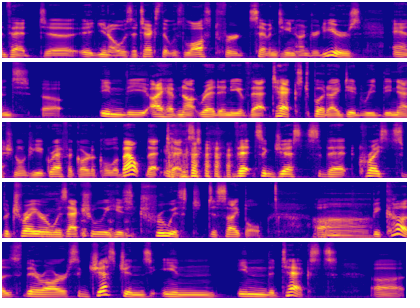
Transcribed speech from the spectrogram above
That uh, it, you know was a text that was lost for 1700 years, and uh, in the I have not read any of that text, but I did read the National Geographic article about that text that suggests that Christ's betrayer was actually his truest disciple. Um, because there are suggestions in in the texts uh,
